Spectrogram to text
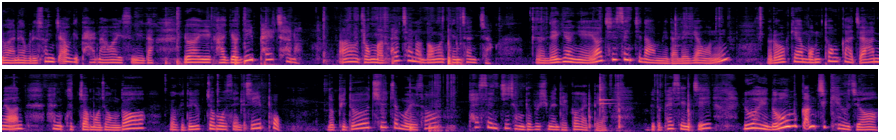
요 안에 우리 손자국이 다 나와 있습니다. 요 아이 가격이 8,000원. 아우 정말 8,000원 너무 괜찮죠? 요 내경이에요. 7cm 나옵니다. 내경은 이렇게 몸통까지 하면 한 9.5 정도. 여기도 6.5cm 폭. 높이도 7.5에서 8cm 정도 보시면 될 것 같아요. 여기도 8cm. 요 아이 너무 깜찍해요, 그죠?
